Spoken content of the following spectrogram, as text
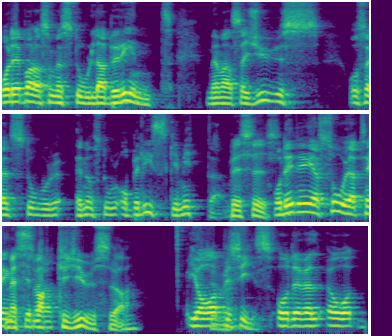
Och det är bara som en stor labyrint med massa ljus och så ett stor, en stor obelisk i mitten. Precis. Och det är det jag så jag tänker Med att- svart ljus va? Ja, precis. Och, det är väl, och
